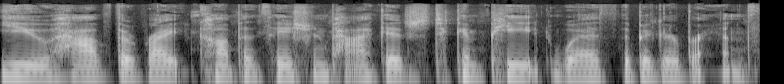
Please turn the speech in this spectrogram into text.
you have the right compensation package to compete with the bigger brands.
